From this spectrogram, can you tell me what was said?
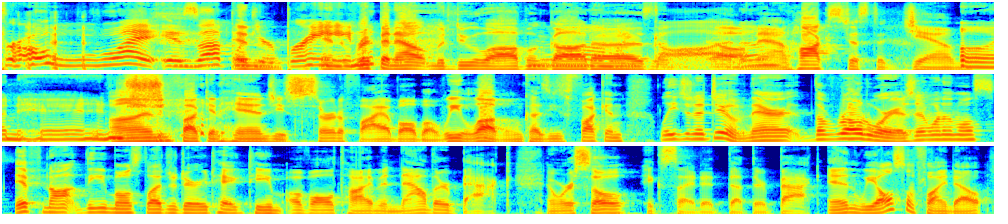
bro! What is up with your brain?" and ripping out medulla oblongatas. Oh and- oh, God. oh man, Hawk's just a gem. Unhinged. unfucking hinge. He's certifiable, but we love him because he's fucking Legion of Doom. They're the Road Warriors. They're one of the most, if not the most legendary tag team of all time, and now they're back. And we're so excited that they're back. And we also find out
